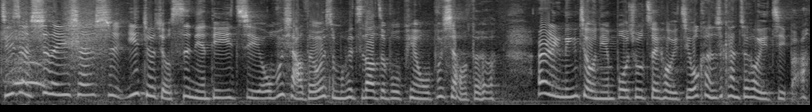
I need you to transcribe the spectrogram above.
急诊室的医生是一九九四年第一季，我不晓得为什么会知道这部片，我不晓得。二零零九年播出最后一季，我可能是看最后一季吧。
